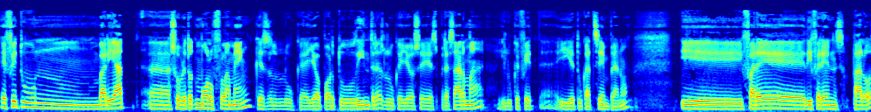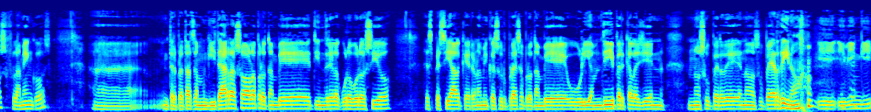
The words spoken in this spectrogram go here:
He fet un variat eh, sobretot molt flamenc, que és el que jo porto dintre, és el que jo sé expressar-me i el que he fet eh, i he tocat sempre, no? i faré diferents palos flamencos eh, interpretats amb guitarra sola, però també tindré la col·laboració especial, que era una mica sorpresa, però també ho volíem dir perquè la gent no s'ho perdi, no, perdi no? I, i vingui.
